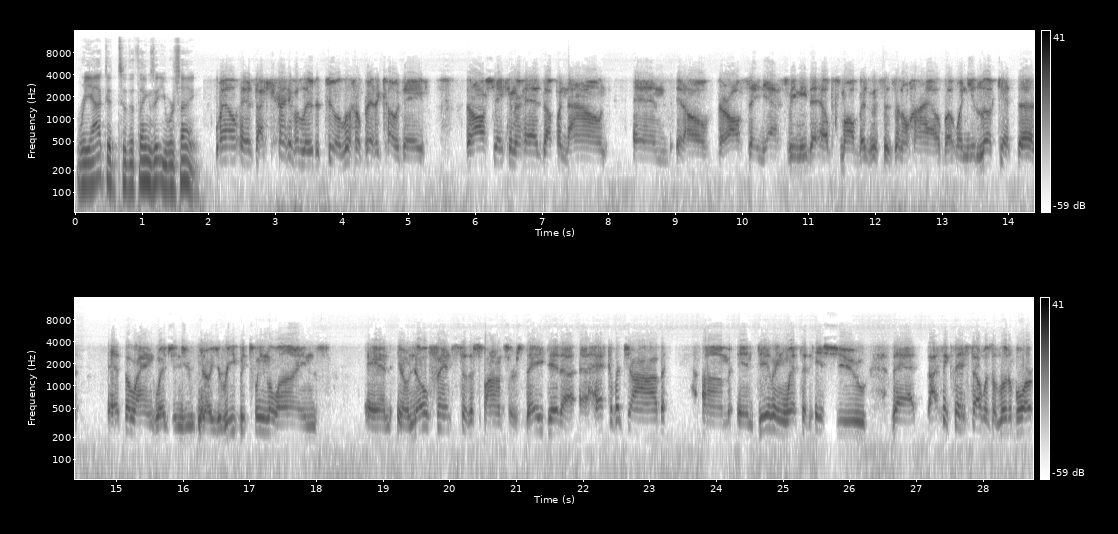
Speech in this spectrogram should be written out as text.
reacted to the things that you were saying? Well, as I kind of alluded to a little bit ago, Dave, they're all shaking their heads up and down, and you know they're all saying yes, we need to help small businesses in Ohio. But when you look at the at the language and you you know you read between the lines, and you know no offense to the sponsors, they did a, a heck of a job um, in dealing with an issue that I think they felt was a little more,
